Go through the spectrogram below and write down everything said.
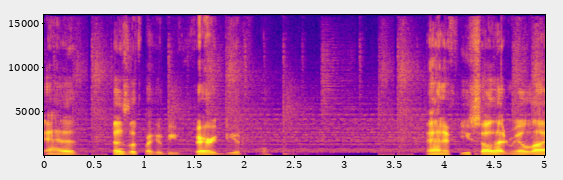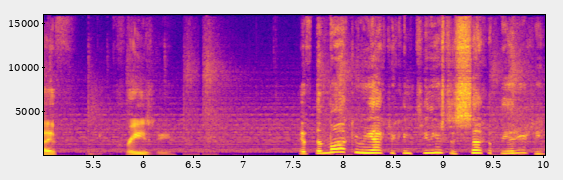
Yeah, it does look like it'd be very beautiful. Man, if you saw that in real life, it'd be crazy. If the Mako reactor continues to suck up the energy,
